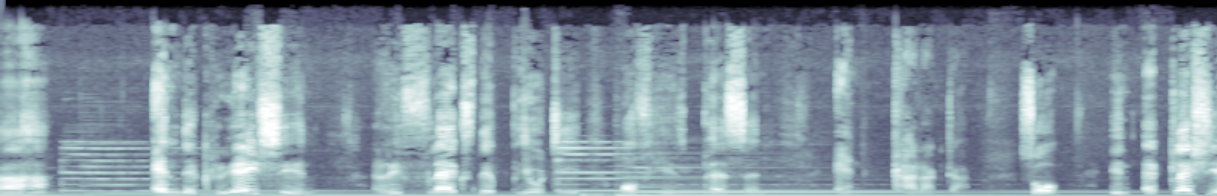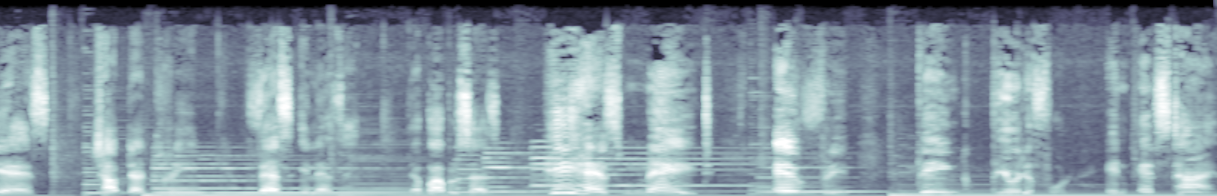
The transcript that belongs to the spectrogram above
Uh-huh. And the creation reflects the beauty of his person and character. So in Ecclesiastes chapter 3, verse 11, the Bible says, He has made everything beautiful in its time.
